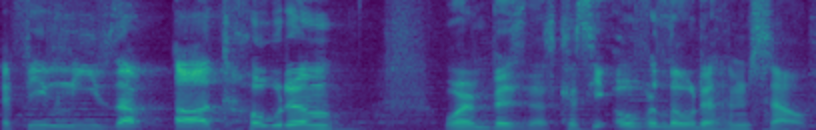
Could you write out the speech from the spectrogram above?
If he leaves up a totem, we're in business because he overloaded himself.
